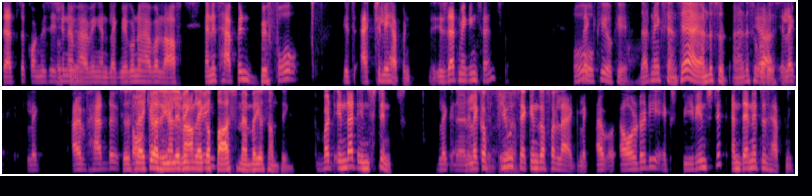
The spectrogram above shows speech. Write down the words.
that's the conversation i'm having and like we're going to have a laugh. And it's happened before it's actually happened. Is that making sense oh, like- okay, okay. That makes sense. Yeah, I understood. I understood what you're saying. like like i've had the so it's like you're and we are reliving like a past memory or something. but in that instant like that like a few yeah. seconds of a lag like i've already experienced it and then it is happening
